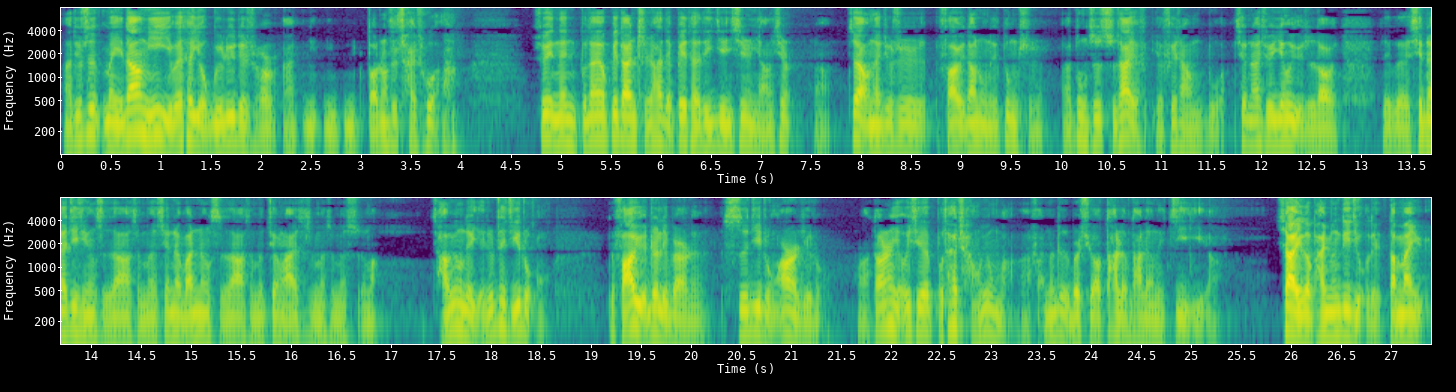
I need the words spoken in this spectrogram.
啊。就是每当你以为它有规律的时候啊，你你你保证是猜错啊。所以呢，你不但要背单词，还得背它的阴性、阳性啊。再有呢，就是法语当中的动词啊，动词词态也也非常多。现在学英语知道这个现在进行时啊，什么现在完成时啊，什么将来什么什么时嘛，常用的也就这几种。这法语这里边呢，十几种、二十几种啊，当然有一些不太常用吧啊，反正这里边需要大量大量的记忆啊。下一个排名第九的丹麦语，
